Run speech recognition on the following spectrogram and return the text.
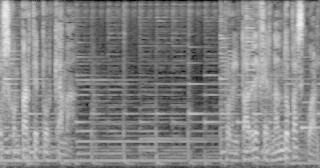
Dios comparte por cama. Por el padre Fernando Pascual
